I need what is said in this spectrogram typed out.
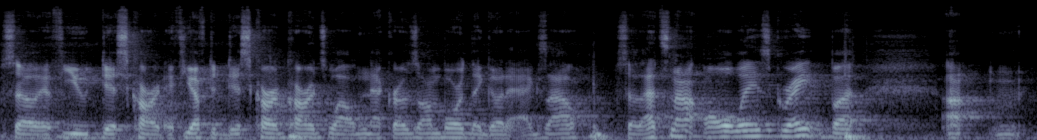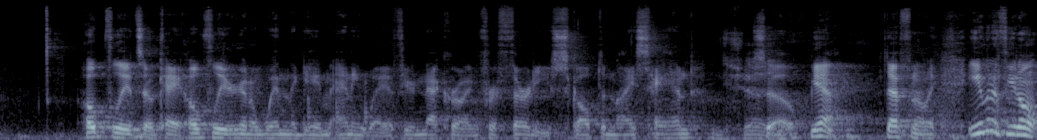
So if you discard, if you have to discard cards while Necro's on board, they go to exile. So that's not always great, but uh, hopefully it's okay. Hopefully you're going to win the game anyway. If you're Necroing for 30, you sculpt a nice hand. So yeah, definitely. Even if you don't,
